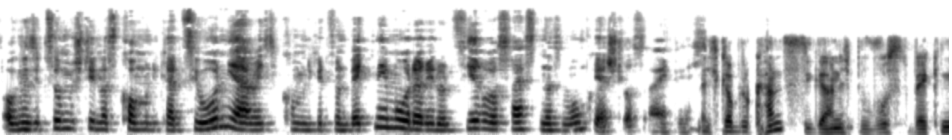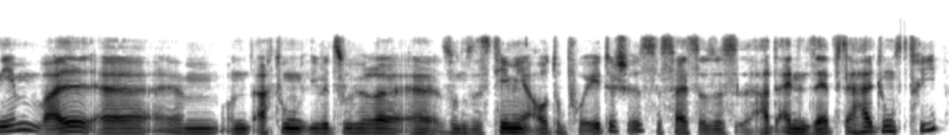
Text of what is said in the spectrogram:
Organisationen bestehen aus Kommunikation. Ja, wenn ich die Kommunikation wegnehme oder reduziere, was heißt denn das im Umkehrschluss eigentlich? Ich glaube, du kannst sie gar nicht bewusst wegnehmen, weil, äh, ähm, und Achtung, liebe Zuhörer, äh, so ein System hier autopoetisch ist. Das heißt also, es hat einen Selbsterhaltungstrieb.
